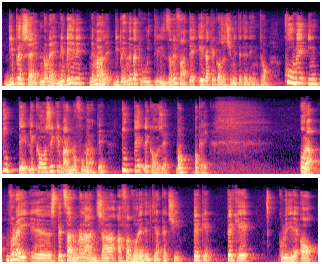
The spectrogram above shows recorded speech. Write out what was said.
di per sé non è né bene né male, dipende da che utilizzo ne fate e da che cosa ci mettete dentro. Come in tutte le cose che vanno fumate. Tutte le cose. Boh, ok. Ora vorrei eh, spezzare una lancia a favore del THC. Perché? Perché, come dire, ho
